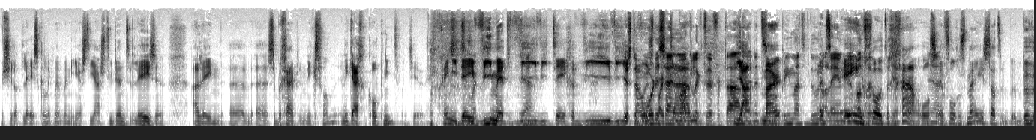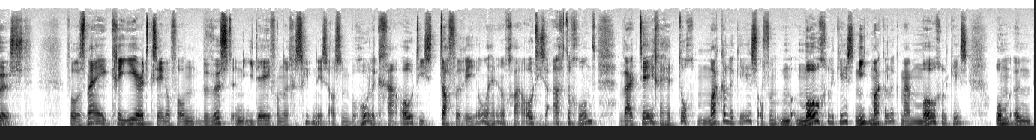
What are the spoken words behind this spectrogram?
Als je dat leest, kan ik met mijn eerstejaars studenten lezen. Alleen, eh, eh, ze begrijpen er niks van. En ik eigenlijk ook niet. Want je hebt geen idee wie met wie, Ja. wie tegen wie, wie Dus is de nou een woorden zijn makkelijk te vertalen Ja, en het is maar prima te doen. Het alleen één grote chaos. Ja. En volgens mij is dat bewust. Volgens mij creëert Xenophon bewust een idee van de geschiedenis als een behoorlijk chaotisch tafereel, hè, een chaotische achtergrond, waartegen het toch makkelijk is, of mogelijk is, niet makkelijk, maar mogelijk is, om een,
